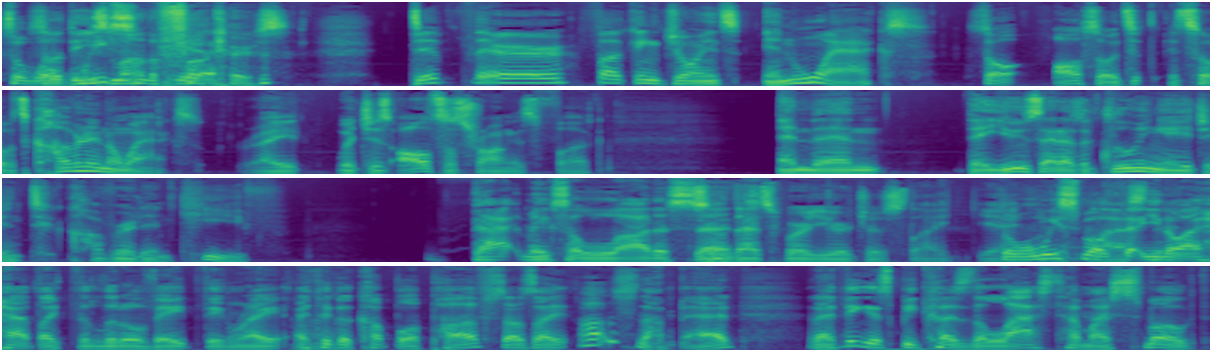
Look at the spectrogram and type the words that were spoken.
So So, what we these yeah. motherfuckers dip their fucking joints in wax. So also it's, it's so it's covered in a wax, right? Which is also strong as fuck. And then they use that as a gluing agent to cover it in keef. That makes a lot of sense. So that's where you're just like, yeah. So when we smoked that, you know, I had like the little vape thing, right? I Uh-huh. took a couple of puffs. I was like, oh, is not bad. And I think it's because the last time I smoked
